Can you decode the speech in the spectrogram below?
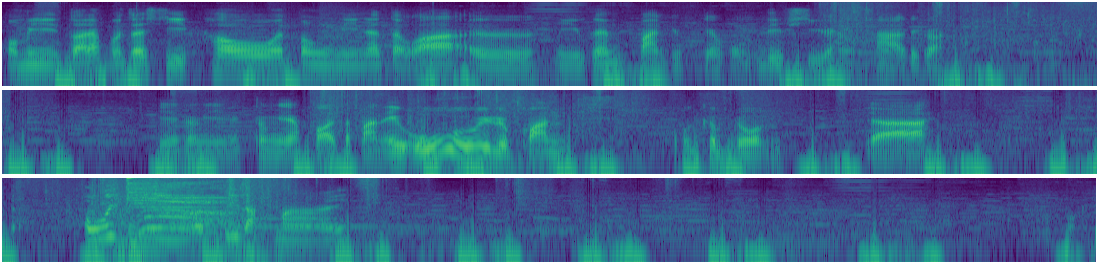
ผมมีตอนแรกผมจะฉีดเข้าตรงนี้นะ แต่ว่าเออมีเพื่อนปั่นอยู่เดี๋ยวผมรีบฉีดไปทางคาดีกว่าเคตรงนี้ตรงนี้พอจะปั่นไอ้อู้ยหรือปั่นโอ้เกือบโดนอย่าอุ้ยมันตีดักไม้ โอเค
